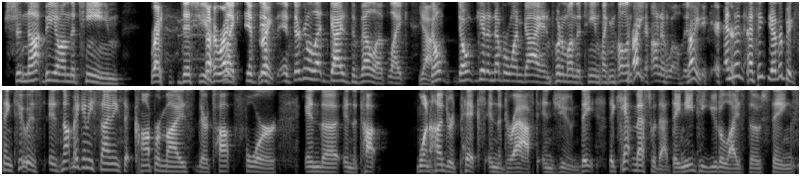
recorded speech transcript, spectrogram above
should not be on the team right this year right like if, right. if if they're gonna let guys develop like yeah don't don't get a number one guy and put him on the team like nolan right. Schanuel this right year. and then i think the other big thing too is is not make any signings that compromise their top four in the in the top 100 picks in the draft in June. They they can't mess with that. They need to utilize those things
